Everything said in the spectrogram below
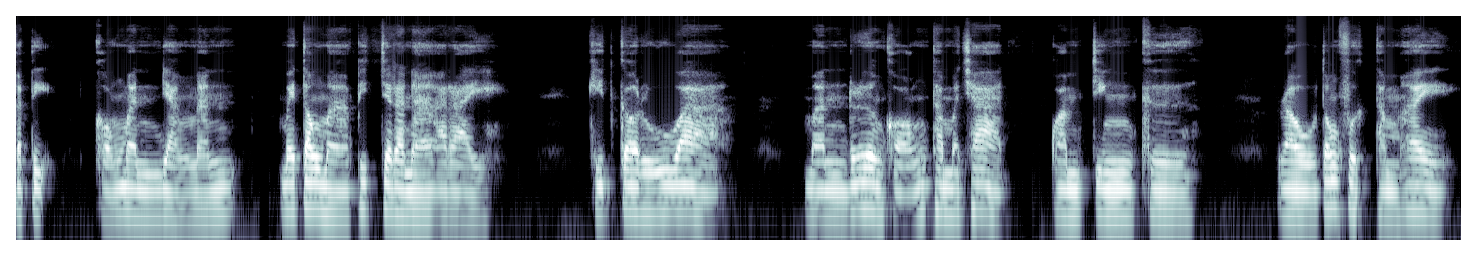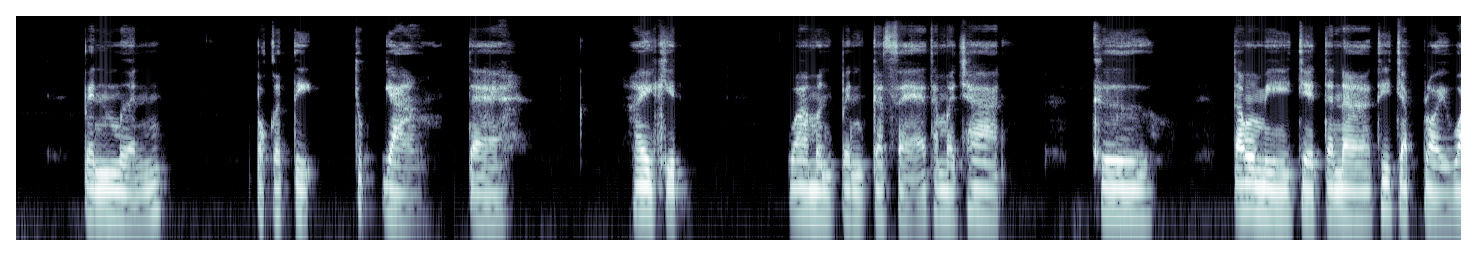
กติของมันอย่างนั้น ไม่ต้องมาพิจารณาอะไร คิดก็รู้ว่ามันเรื่องของธรรมชาติ ความจริงคือ เราต้องฝึกทำให้ เป็นเหมือนปกติทุกอย่าง แต่ให้คิดว่ามันเป็นกระแสธรรมชาติ คือต้องมีเจตนาที่จะปล่อยว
